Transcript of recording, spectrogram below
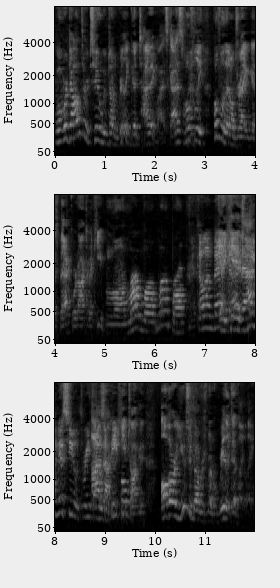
well, we're down through two. We've done really good timing wise, guys. Hopefully, hopefully that'll drag you guys back. We're not going to keep. Come on back, Hey, guys. that- we miss you, three not people. keep talking. Although our YouTube numbers have been really good lately.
